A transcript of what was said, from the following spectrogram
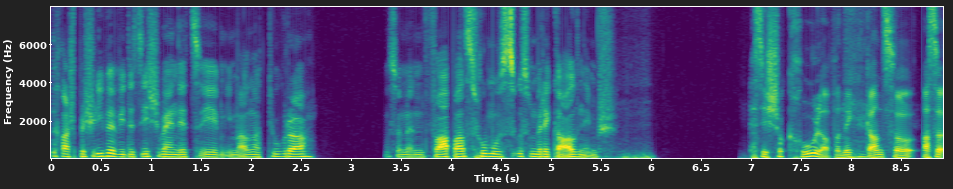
Du kannst beschreiben, wie das ist, wenn du jetzt im Alnatura so einen Fabas-Humus aus dem Regal nimmst? Es ist schon cool, aber nicht ganz so. Also,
